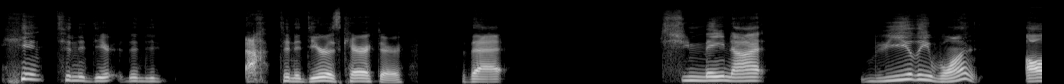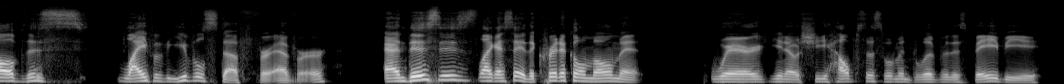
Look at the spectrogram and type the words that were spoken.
hint to Nadir ah, to Nadira's character that she may not really want all of this life of evil stuff forever. And this is, like I say, the critical moment where, you know, she helps this woman deliver this baby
